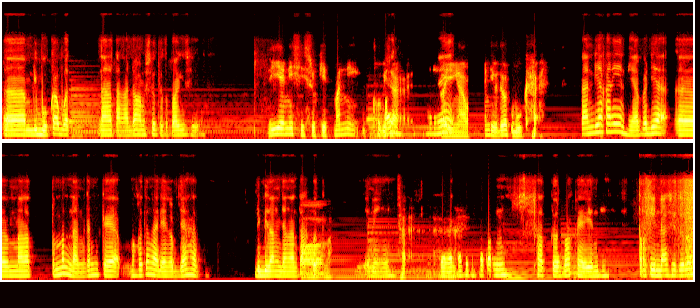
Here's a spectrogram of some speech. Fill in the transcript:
Em, dibuka buat nanda tangan doang Habis itu tutup lagi sih Iya nih si Sukitman nih kok bisa lagi Ini ngawain tiba-tiba kebuka. kan dia kan ini apa dia em, malah temenan kan Kayak maksudnya nggak dianggap jahat Dibilang jangan takut Oh, Sa- Jangan takut itu kan satu apa kayak ini Tertindas itu loh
